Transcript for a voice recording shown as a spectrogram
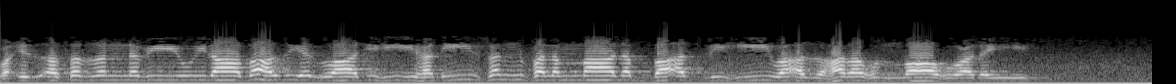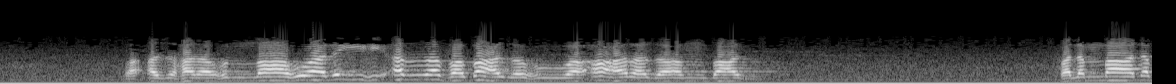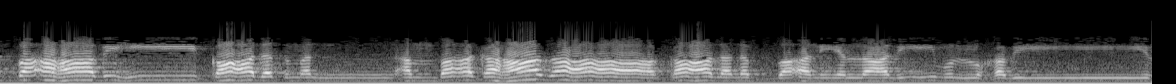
وإذ أصر النبي إلى بعض أزواجه حديثا فلما نبأت به وأظهره الله عليه وأظهره الله عليه أرف بعضه وأعرض عن بعض. فلما نبأها به قالت من أنبأك هذا؟ قال نبأني العليم الخبير.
